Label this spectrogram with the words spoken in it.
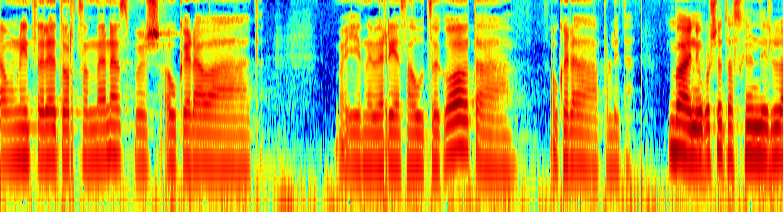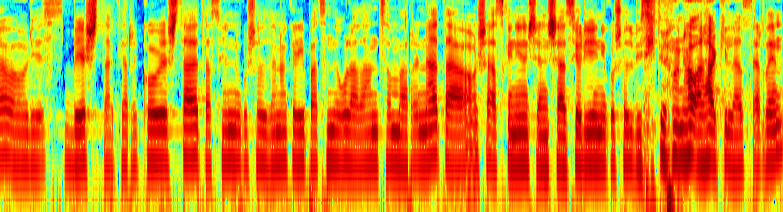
haunitz ere etortzen denez, pues, aukera bat bai, jende berria ezagutzeko, eta aukera da polita. Bai, nik uste azken direla, ba, hori ez, bestak, herriko besta, eta azken nik uste denak eripatzen digula dantzan barrena, eta osa, azkenien sensazio hori nik uste bizitu duna badakila zer den.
